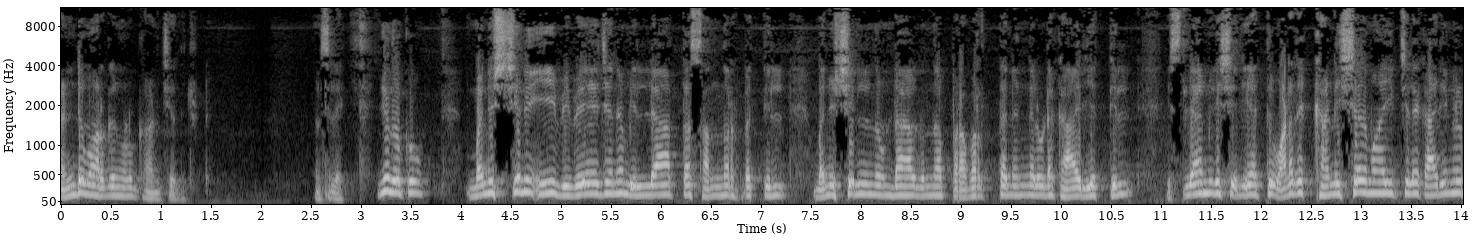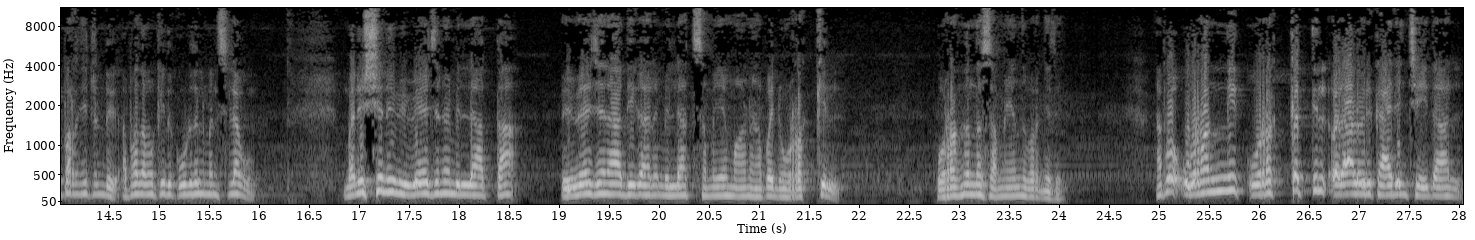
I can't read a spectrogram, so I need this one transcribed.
രണ്ട് മാർഗങ്ങളും കാണിച്ചു തന്നിട്ടുണ്ട്. മനസ്സിലായി? ഇനി നോക്കൂ. മനുഷ്യന് ഈ വിവേചനമില്ലാത്ത സന്ദർഭത്തിൽ മനുഷ്യനിൽ നിന്നുണ്ടാകുന്ന പ്രവർത്തനങ്ങളുടെ കാര്യത്തിൽ ഇസ്ലാമിക ശരിയത്ത് വളരെ കണിശമായി ചില കാര്യങ്ങൾ പറഞ്ഞിട്ടുണ്ട്. അപ്പോൾ നമുക്കിത് കൂടുതൽ മനസ്സിലാവും. മനുഷ്യന് വിവേചനമില്ലാത്ത വിവേചനാധികാരമില്ലാത്ത സമയമാണ് അവൻ ഉറക്കിൽ ഉറങ്ങുന്ന സമയം എന്ന് പറഞ്ഞത്. അപ്പോൾ ഉറങ്ങി ഉറക്കത്തിൽ ഒരാൾ ഒരു കാര്യം ചെയ്താൽ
